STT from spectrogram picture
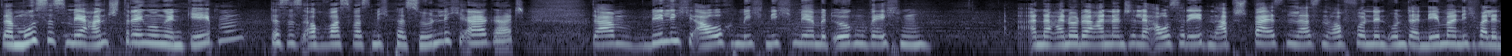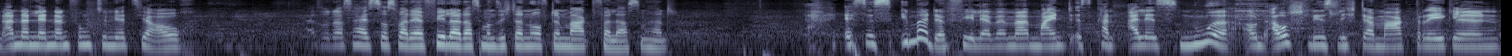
Da muss es mehr Anstrengungen geben. Das ist auch was, was mich persönlich ärgert. Da will ich auch mich nicht mehr mit irgendwelchen an der einen oder anderen Stelle Ausreden abspeisen lassen, auch von den Unternehmern nicht, weil in anderen Ländern funktioniert es ja auch. Also das heißt, das war der Fehler, dass man sich dann nur auf den Markt verlassen hat. Es ist immer der Fehler, wenn man meint, es kann alles nur und ausschließlich der Markt regeln.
